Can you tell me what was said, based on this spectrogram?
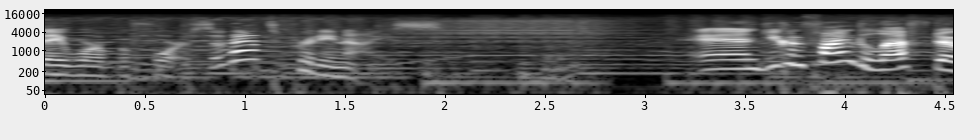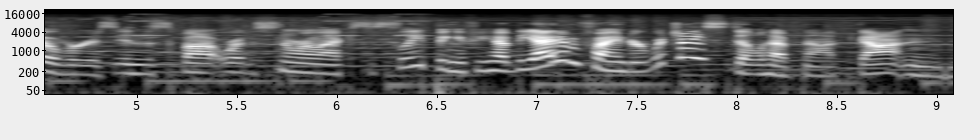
they were before. So that's pretty nice. And you can find leftovers in the spot where the Snorlax is sleeping if you have the item finder, which I still have not gotten.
